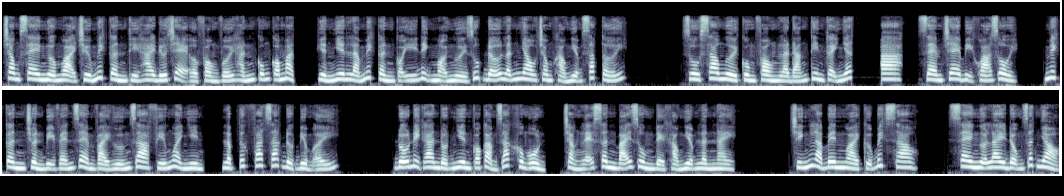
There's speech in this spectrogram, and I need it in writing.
Trong xe ngựa ngoại trừ Micken thì hai đứa trẻ ở phòng với hắn cũng có mặt, hiển nhiên là Micken có ý định mọi người giúp đỡ lẫn nhau trong khảo nghiệm sắp tới. Dù sao người cùng phòng là đáng tin cậy nhất, a à, rèm che bị khóa rồi. Micken chuẩn bị vén rèm vải hướng ra phía ngoài nhìn, lập tức phát giác được điểm ấy. Đỗ Địch An đột nhiên có cảm giác không ổn, chẳng lẽ sân bãi dùng để khảo nghiệm lần này. Chính là bên ngoài cửa bích sao. Xe ngựa lay động rất nhỏ,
